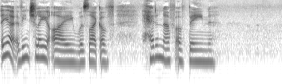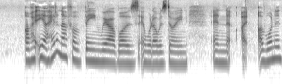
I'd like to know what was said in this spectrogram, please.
yeah, eventually I was like, I've had enough of being. I've yeah, I had enough of being where I was and what I was doing, and I I wanted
